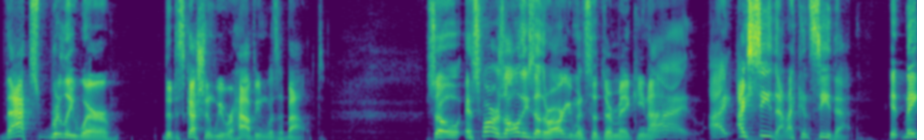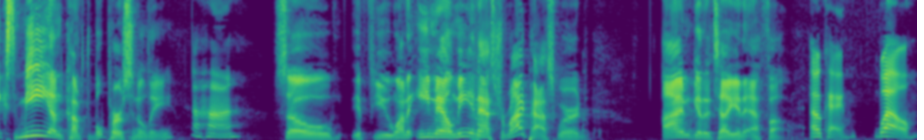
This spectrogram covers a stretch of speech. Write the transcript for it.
That's really where the discussion we were having was about. So, as far as all these other arguments that they're making, I, I, I see that. I can see that. It makes me uncomfortable personally. Uh huh. So, if you want to email me and ask for my password, I'm going to tell you to FO. Okay. Well,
